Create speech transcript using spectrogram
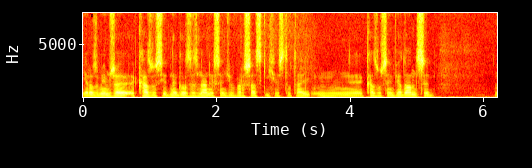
Ja rozumiem, że kazus jednego ze znanych sędziów warszawskich jest tutaj mm, kazusem wiodącym. E,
